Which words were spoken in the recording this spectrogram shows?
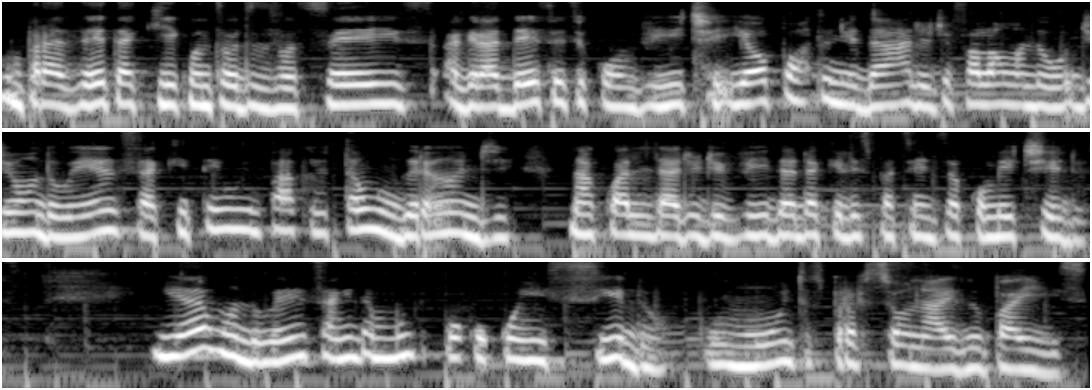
Um prazer estar aqui com todos vocês. Agradeço esse convite e a oportunidade de falar de uma doença que tem um impacto tão grande na qualidade de vida daqueles pacientes acometidos. E é uma doença ainda muito pouco conhecida por muitos profissionais no país.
